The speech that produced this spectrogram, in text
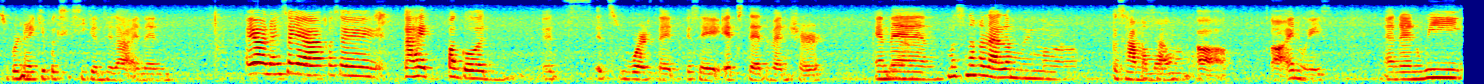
super nakikipagsiksikan sila. And then, ayun, ang saya. Kasi, kahit pagod, it's it's worth it. Kasi, it's the adventure. And then, Mas nakalala mo yung mga kasama mo. Kasama mo. Uh, uh, anyways. And then, we,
